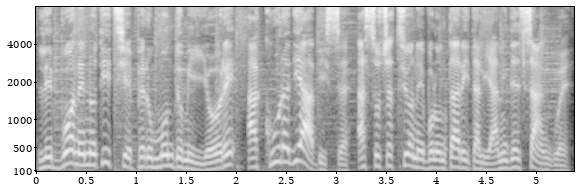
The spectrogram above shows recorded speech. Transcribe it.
Le buone notizie per un mondo migliore a cura di Avis, Associazione Volontari Italiani del Sangue.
